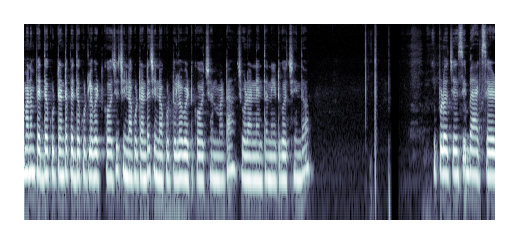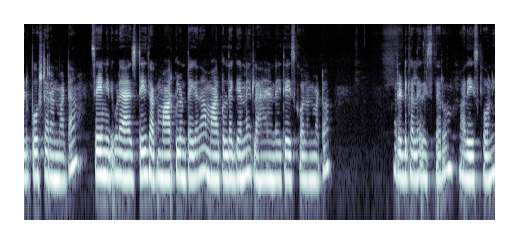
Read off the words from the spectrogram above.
మనం పెద్ద కుట్ట అంటే పెద్ద కుట్లో పెట్టుకోవచ్చు చిన్న కుట్ట అంటే చిన్న కుట్టులో పెట్టుకోవచ్చు అనమాట చూడండి ఎంత నీట్గా వచ్చిందో. ఇప్పుడు వచ్చేసి బ్యాక్ సైడ్ పోస్టర్ అనమాట సేమ్ ఇది కూడా యాజ్ డీజ్ మార్కులు ఉంటాయి కదా ఆ మార్కుల దగ్గరనే ఇట్లా హ్యాండ్ అయితే వేసుకోవాలన్నమాట. రెడ్ కలర్ ఇస్తారు అది వేసుకొని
